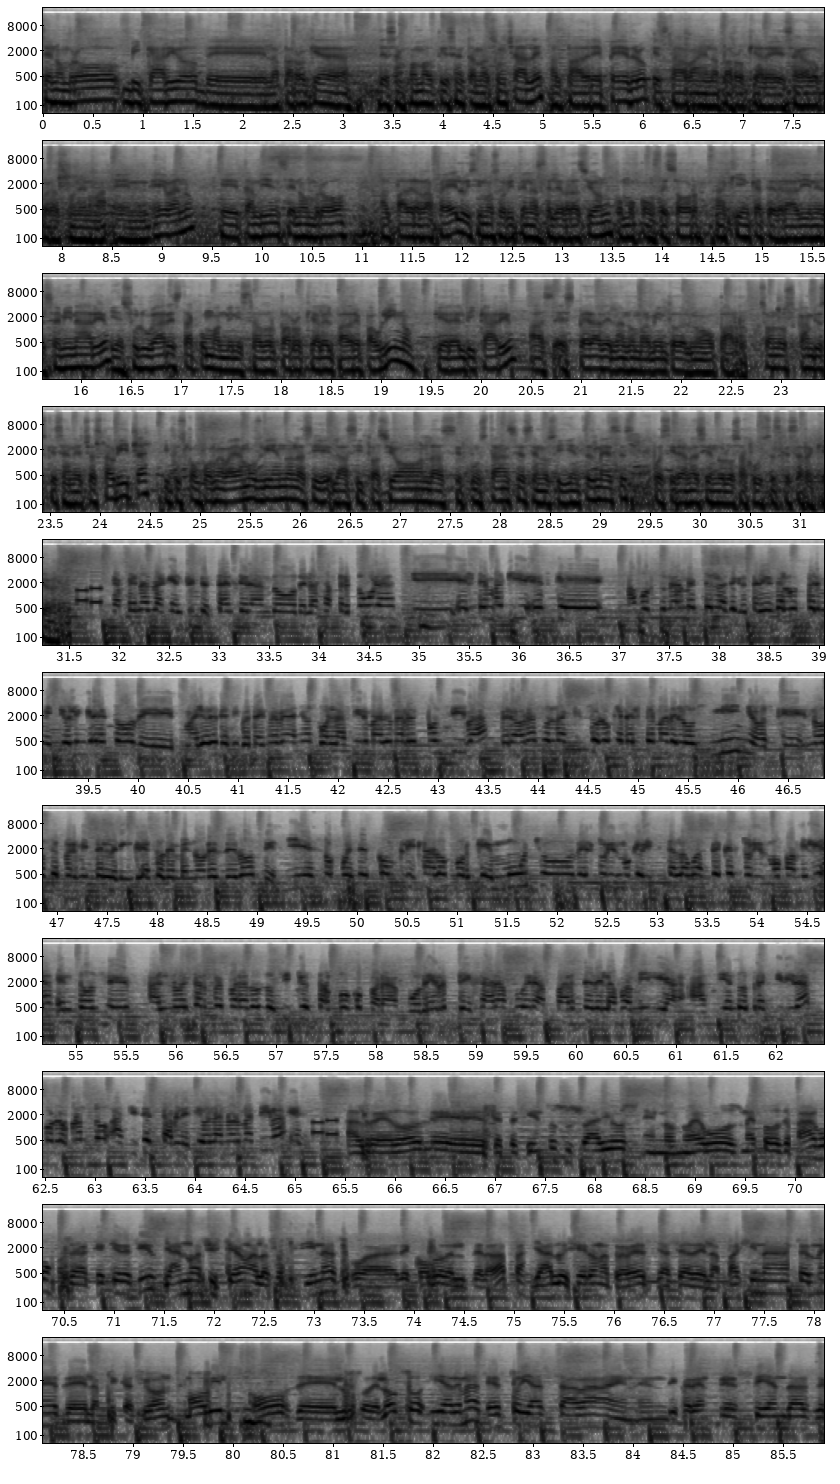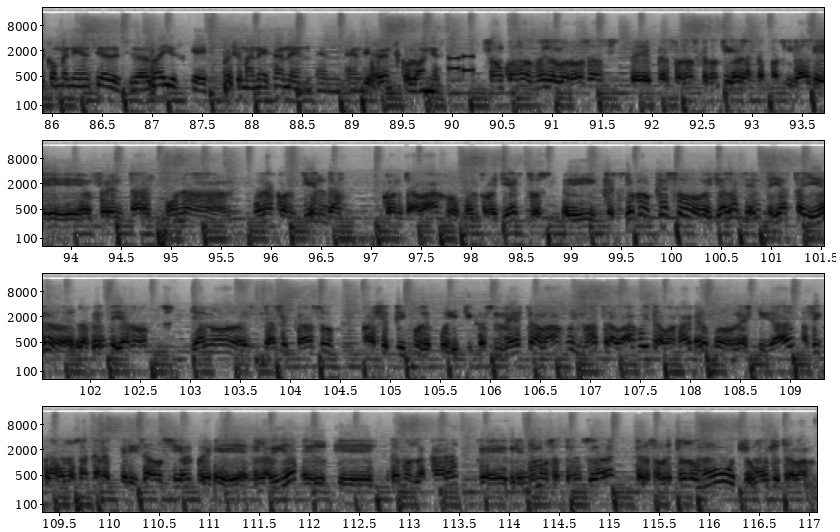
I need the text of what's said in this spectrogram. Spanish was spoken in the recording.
Se nombró vicario de la parroquia de San Juan Bautista en Tamazunchale al padre Pedro, que estaba en la parroquia de Sagrado Corazón en, en Ébano. Eh, también se nombró al padre Rafael, lo hicimos ahorita en la celebración, como confesor aquí en Catedral y en el seminario. Y en su lugar está como administrador parroquial el padre Paulino, que era el vicario, a espera del nombramiento del nuevo párroco. Son los cambios que se han hecho hasta ahorita y pues conforme vayamos viendo la, la situación, las circunstancias en los siguientes meses, pues irán haciendo los ajustes que se requieran. Apenas la gente se está enterando de las aperturas. Y el tema aquí es que afortunadamente la Secretaría de Salud permitió el ingreso de mayores de 59 años con la firma de una responsiva, pero ahora solo, solo queda el tema de los niños que no se permite el ingreso de menores de 12 y eso pues es complicado porque mucho del turismo que visita la Huasteca es turismo familiar, entonces al no estar preparados los sitios tampoco para poder dejar afuera parte de la familia haciendo otra actividad, por lo pronto así se estableció la normativa. Alrededor de 700 usuarios en los nuevos métodos de pago. O sea, ¿qué quiere decir? Ya no asistieron a las oficinas o de cobro del, de la DAPA, ya lo hicieron a través ya sea de la página internet, de la aplicación móvil o del uso del OXO y además esto ya estaba en, diferentes tiendas de conveniencia de Ciudad Valles que pues se manejan en, en diferentes colonias. Son cosas muy dolorosas de personas que no tienen la capacidad de enfrentar una, una contienda con trabajo, con proyectos. Y que yo creo que eso ya la gente ya está llena, la gente ya no ya no este, hace caso a ese tipo de políticas. Me trabajo y más trabajo y trabajar, pero con honestidad, así como nos ha caracterizado siempre eh, en la vida, el que demos la cara, que brindemos atención, pero sobre todo mucho, mucho trabajo.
